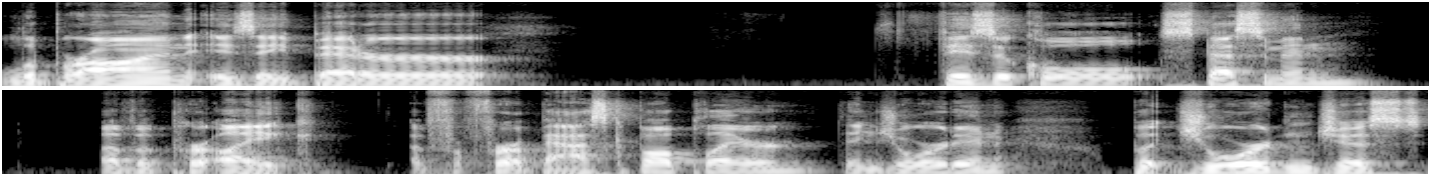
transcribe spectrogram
lebron is a better physical specimen of a per like for, for a basketball player than jordan. But jordan just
